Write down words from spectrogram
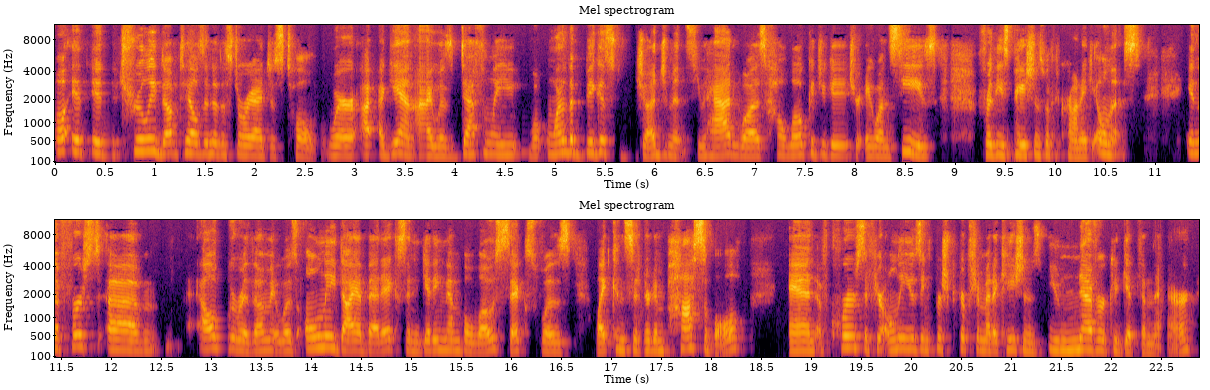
Well, it, it truly dovetails into the story I just told, where I, again, I was definitely one of the biggest judgments you had was how low could you get your A1Cs for these patients with chronic illness? In the first um, algorithm, it was only diabetics, and getting them below six was like considered impossible. And of course, if you're only using prescription medications, you never could get them there.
